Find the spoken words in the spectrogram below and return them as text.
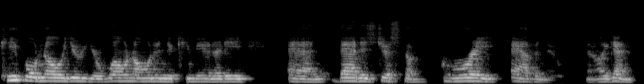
People know you. You're well known in the community, and that is just a great avenue. You know, again,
